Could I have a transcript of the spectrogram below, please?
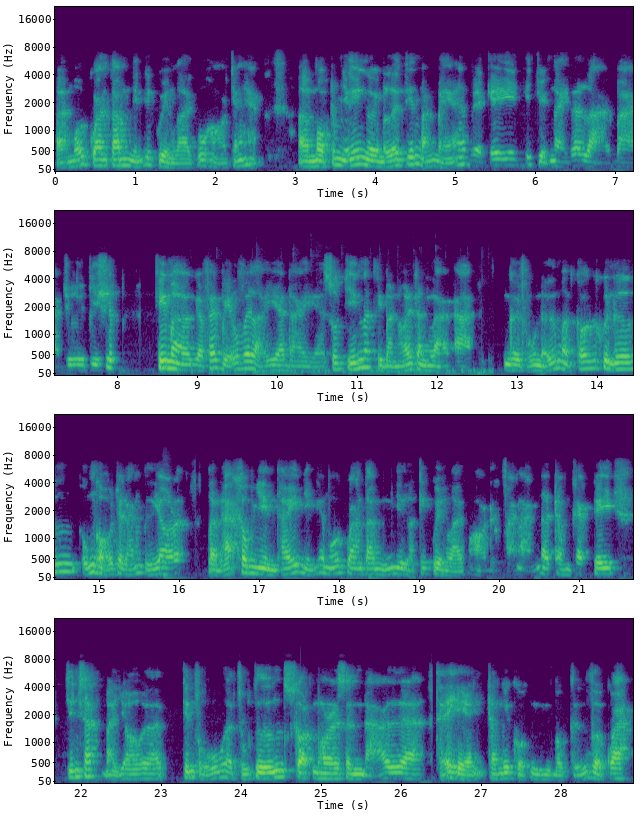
à, mối quan tâm những cái quyền lợi của họ chẳng hạn. À, một trong những người mà lên tiếng mạnh mẽ về cái cái chuyện này đó là bà Julie Bishop. Khi mà phát biểu với lại đài số 9 đó, thì bà nói rằng là à, người phụ nữ mà có cái khuynh hướng ủng hộ cho đảng tự do đó là đã không nhìn thấy những cái mối quan tâm cũng như là cái quyền lợi của họ được phản ảnh ở trong các cái chính sách mà do ờ, chính phủ ờ, thủ tướng Scott Morrison đã ờ, thể hiện trong cái cuộc bầu cử vừa qua.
